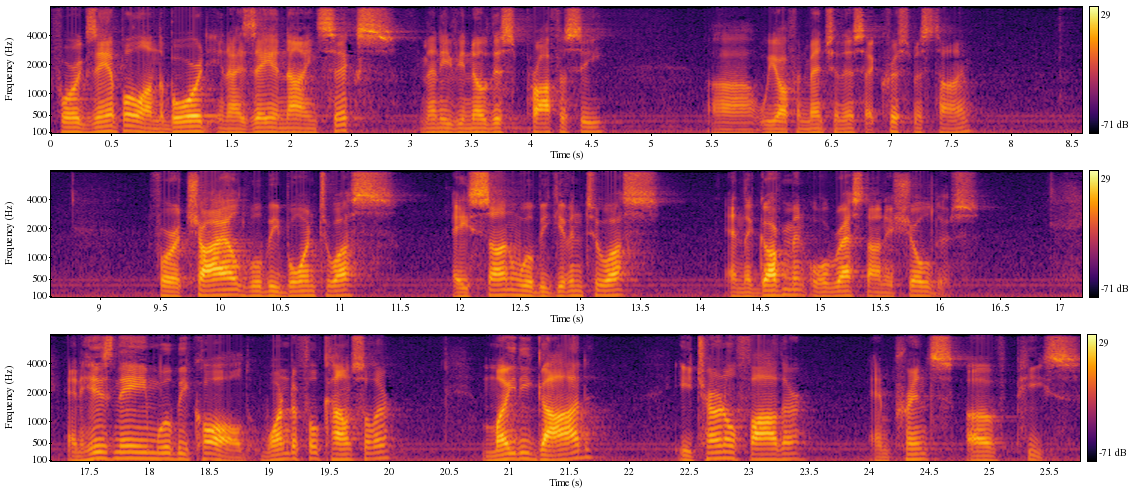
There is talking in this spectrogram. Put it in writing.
For example, on the board in Isaiah 9 6, many of you know this prophecy. Uh, we often mention this at Christmas time. For a child will be born to us, a son will be given to us, and the government will rest on his shoulders. And his name will be called Wonderful Counselor, Mighty God, Eternal Father, and Prince of Peace.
